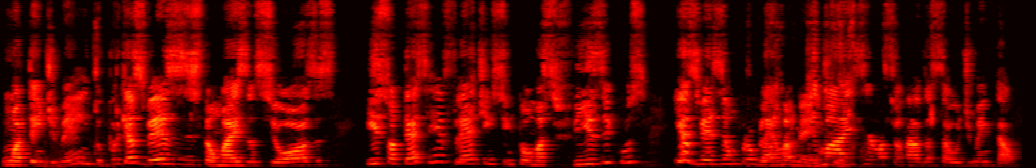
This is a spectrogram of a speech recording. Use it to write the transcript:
um atendimento porque às vezes estão mais ansiosas. Isso até se reflete em sintomas físicos e às vezes é um problema Exatamente. mais relacionado à saúde mental.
